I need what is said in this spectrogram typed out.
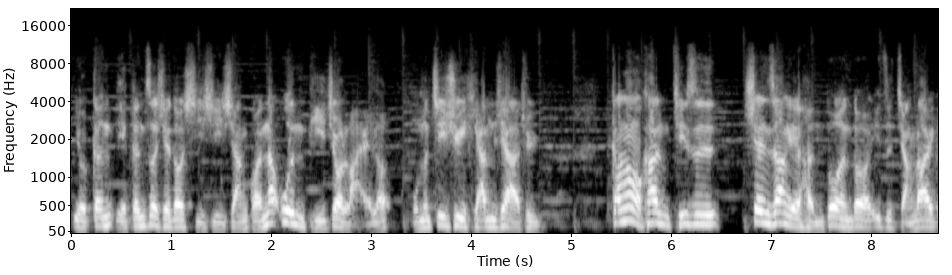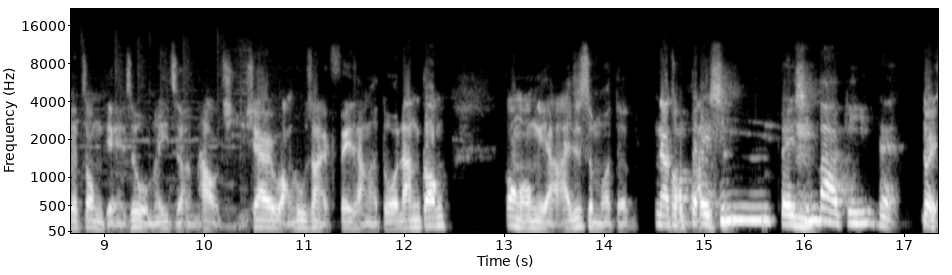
有跟也跟这些都息息相关。那问题就来了，我们继续喊下去。刚刚我看，其实线上也很多人都有一直讲到一个重点，也是我们一直很好奇，现在网络上也非常的多，人工共红牙还是什么的那种哦，北方式新北新霸机，嘿，对，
